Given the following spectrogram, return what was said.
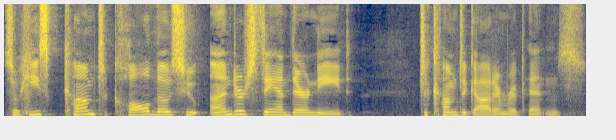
So he's come to call those who understand their need to come to God in repentance.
